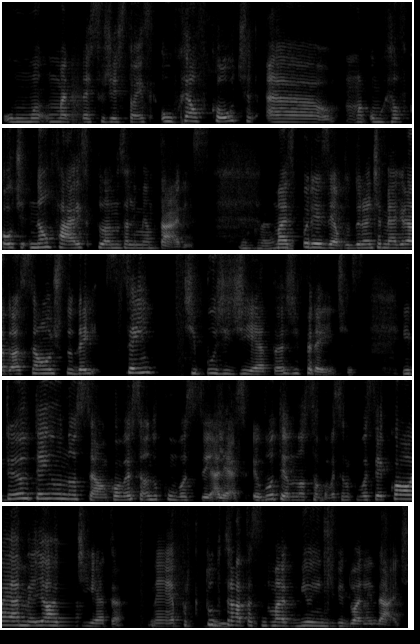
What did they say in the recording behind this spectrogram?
uma, uma das sugestões, o health coach, uh, um health coach não faz planos alimentares. Okay. Mas, por exemplo, durante a minha graduação, eu estudei 100 tipos de dietas diferentes. Então, eu tenho noção, conversando com você, aliás, eu vou ter noção, conversando com você, qual é a melhor dieta, né? Porque tudo uhum. trata-se de uma bioindividualidade.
